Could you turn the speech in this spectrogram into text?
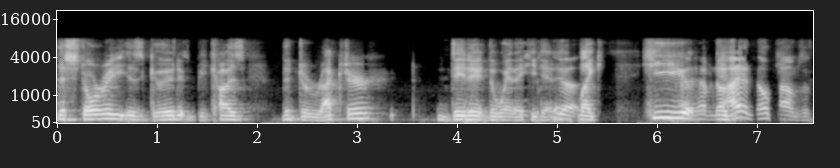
the story is good because the director did it the way that he did it. Yeah. Like he i have no did- i had no problems with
